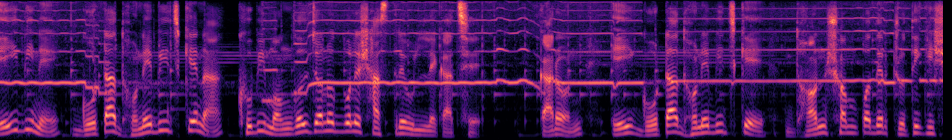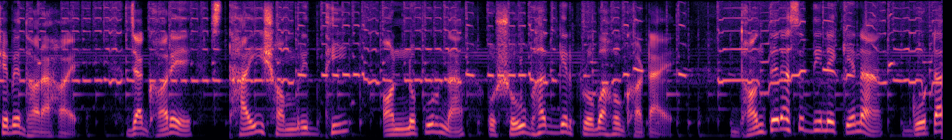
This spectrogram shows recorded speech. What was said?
এই দিনে গোটা ধনে বীজ কেনা খুবই মঙ্গলজনক বলে শাস্ত্রে উল্লেখ আছে। কারণ এই গোটা ধনে বীজকে ধন সম্পদের প্রতীক হিসেবে ধরা হয়, যা ঘরে স্থায়ী সমৃদ্ধি, অন্নপূর্ণা ও সৌভাগ্যের প্রবাহ ঘটায়। ধনতেরাসের দিনে কেনা গোটা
